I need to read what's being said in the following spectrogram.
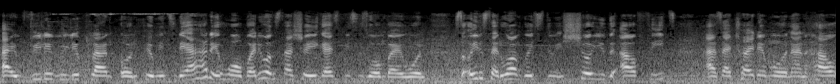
I really really plan on filming today. I had a haul but I didn't want to start showing you guys pieces one by one. So instead what I'm going to do is show you the outfits as I try them on and how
